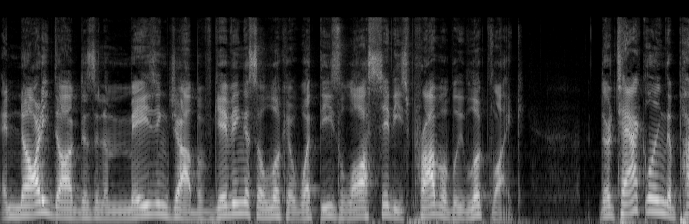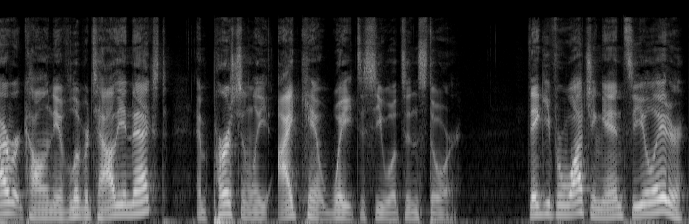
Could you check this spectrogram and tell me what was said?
and Naughty Dog does an amazing job of giving us a look at what these lost cities probably looked like. They're tackling the pirate colony of Libertalia next, and personally, I can't wait to see what's in store. Thank you for watching, and see you later.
